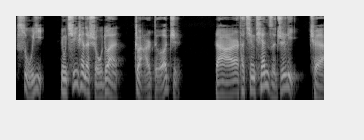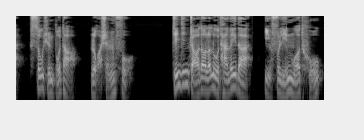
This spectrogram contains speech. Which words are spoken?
素义用欺骗的手段赚而得之。然而他倾天子之力，却搜寻不到《洛神赋》，仅仅找到了陆探微的一幅临摹图，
